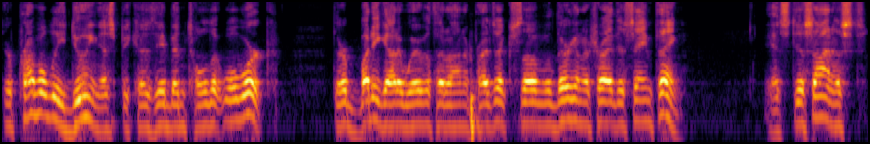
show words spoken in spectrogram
They're probably doing this because they've been told it will work their buddy got away with it on a project, so they're going to try the same thing. It's dishonest,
